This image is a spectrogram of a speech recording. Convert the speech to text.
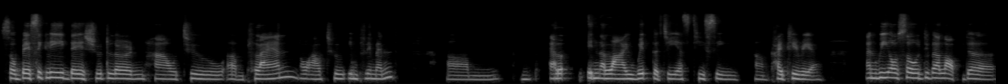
So basically, they should learn how to um, plan or how to implement um, in align with the GSTC um, criteria. And we also develop the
